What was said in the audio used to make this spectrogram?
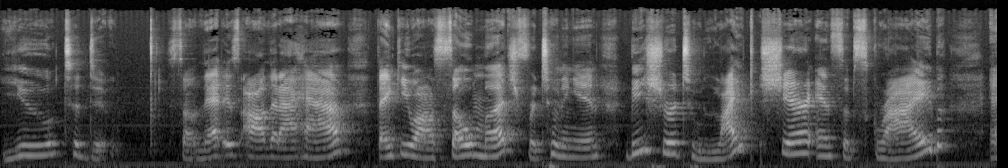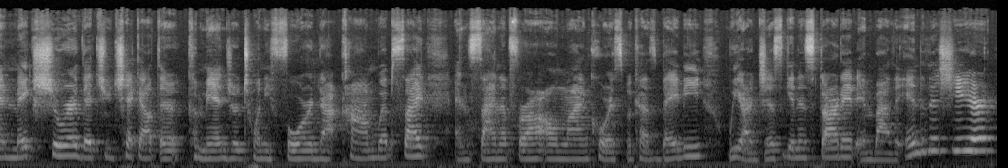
you to do. So that is all that I have. Thank you all so much for tuning in. Be sure to like, share, and subscribe. And make sure that you check out the commandyour24.com website and sign up for our online course because, baby, we are just getting started. And by the end of this year,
